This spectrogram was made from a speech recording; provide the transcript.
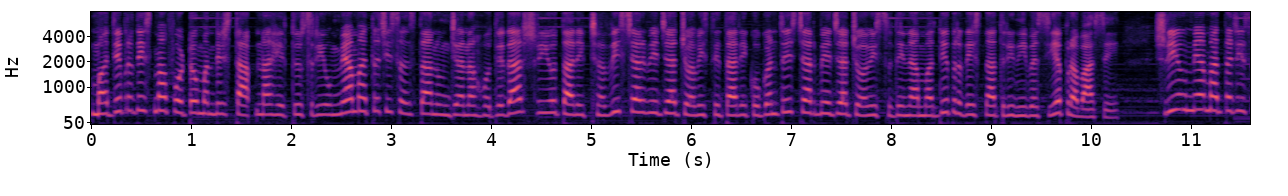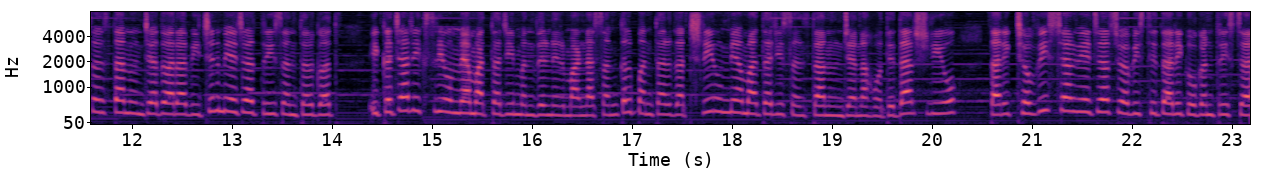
મધ્યપ્રદેશમાં ફોટો મંદિર સ્થાપના હેતુ શ્રી ઉમિયા માતાજી સંસ્થાન ઊંઝાના હોદ્દેદાર શ્રીઓ તારીખ છવ્વીસ ચાર બે હજાર ચોવીસથી તારીખ ઓગણત્રીસ ચાર બે હજાર ચોવીસ સુધીના મધ્યપ્રદેશના ત્રિદિવસીય પ્રવાસે. શ્રી ઉમિયા માતાજી સંસ્થાન ઊંઝા દ્વારા વિજન બે હજાર ત્રીસ અંતર્ગત એક હજાર એક શ્રી ઉમિયા માતાજી મંદિર નિર્માણના સંકલ્પ અંતર્ગત શ્રી ઉમિયા માતાજી સંસ્થાન ઊંઝાના હોદ્દેદાર શ્રીઓ તારીખ છવ્વીસ ચાર બે હજાર ચોવીસથી તારીખ ઓગણત્રીસ ચાર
